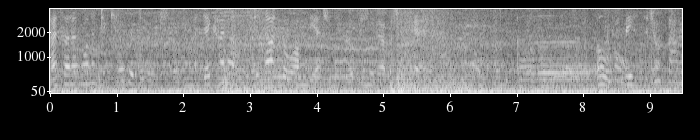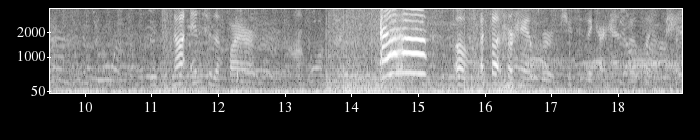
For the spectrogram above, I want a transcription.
I thought I wanted to kill the dude. And they kind of did not go off the edge of the rope, so that was okay. Uh, oh, space to jump. Not into the fire. Ah! Oh, I thought her hands were. She was using her hands. I was like, man.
